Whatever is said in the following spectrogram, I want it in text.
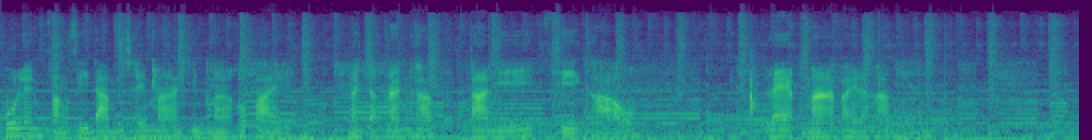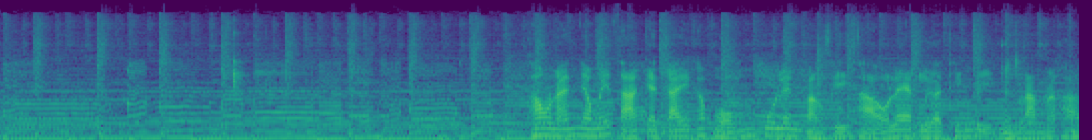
ผู้เล่นฝั่งสีดำใช้ม้ากินม้าเข้าไป หลังจากนั้นครับ ตานี้สีขาว แลกม้าไปนะครับผม เท่านั้นยังไม่สาแก่ใจครับผมผู้เล่นฝั่งสีขาวแลกเรือทิ้งไปอีกหนึ่งลำนะครับ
